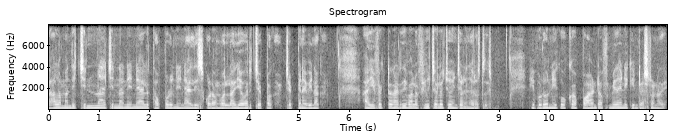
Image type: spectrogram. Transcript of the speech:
చాలామంది చిన్న చిన్న నిర్ణయాలు తప్పుడు నిర్ణయాలు తీసుకోవడం వల్ల ఎవరు చెప్పక చెప్పిన వినక ఆ ఎఫెక్ట్ అనేది వాళ్ళ ఫ్యూచర్లో చూపించడం జరుగుతుంది. ఇప్పుడు నీకు ఒక పాయింట్ ఆఫ్ మీద నీకు ఇంట్రెస్ట్ ఉన్నది.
